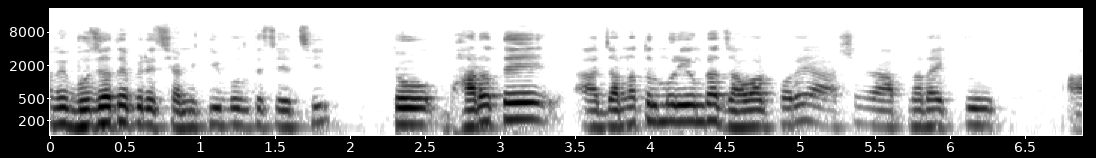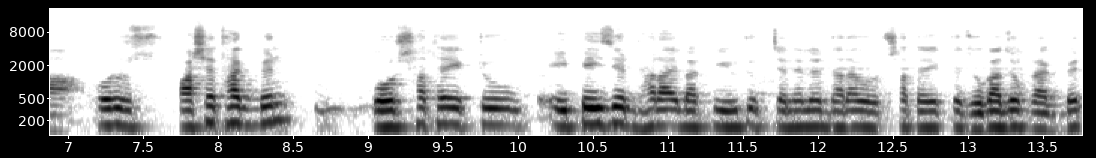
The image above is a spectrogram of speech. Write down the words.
আমি বোঝাতে পেরেছি, আমি কি বলতে চেয়েছি। তো ভারতে জান্নাতুল মরিয়মরা যাওয়ার পরে আপনারা একটু ওর পাশে থাকবেন। ওর সাথে একটু এই পেজের ধারায় বাকি ইউটিউব চ্যানেলের দ্বারা ওর সাথে একটু যোগাযোগ রাখবেন।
